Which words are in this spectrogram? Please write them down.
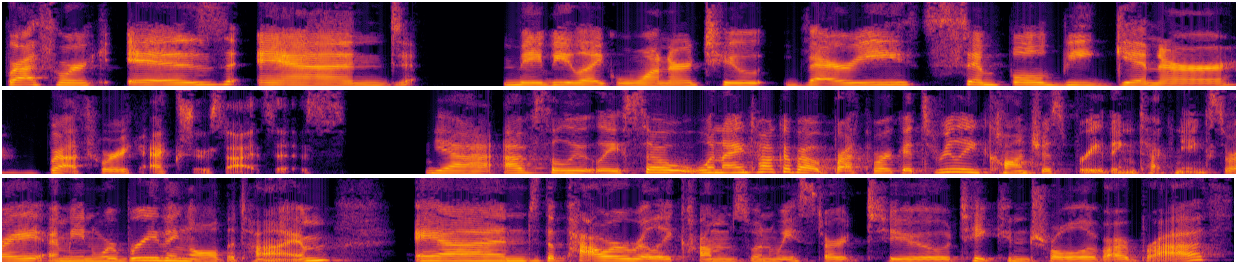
breath work is and maybe like one or two very simple beginner breathwork exercises? Yeah, absolutely. So when I talk about breath work, it's really conscious breathing techniques, right? I mean, we're breathing all the time. And the power really comes when we start to take control of our breath.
